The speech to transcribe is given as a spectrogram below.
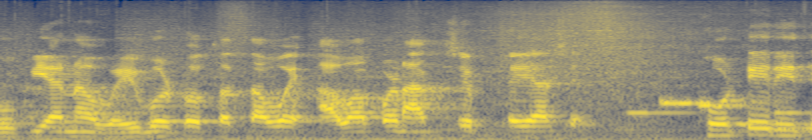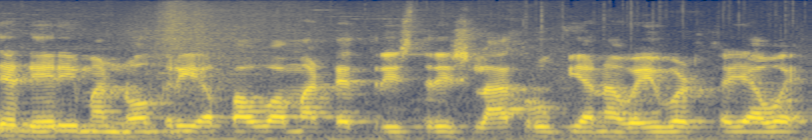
રૂપિયાના વહીવટો થતા હોય આવા પણ આક્ષેપ થયા છે. ખોટી રીતે ડેરીમાં નોકરી અપાવવા માટે ત્રીસ ત્રીસ લાખ રૂપિયાના વહીવટ થયા હોય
